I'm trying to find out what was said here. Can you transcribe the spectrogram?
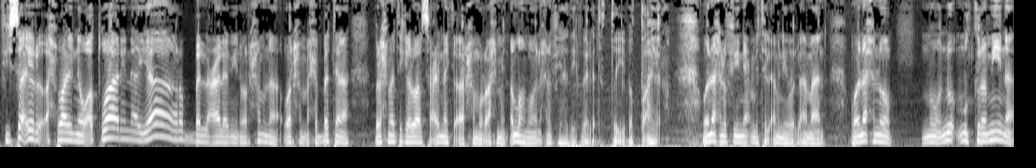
في سائر أحوالنا وأطوارنا يا رب العالمين. وارحمنا وارحم أحبتنا. برحمتك الواسعة إنك أرحم الراحمين. اللهم ونحن في هذه البلد الطيبة الطاهرة ونحن في نعمة الأمن والأمان ونحن مكرمين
